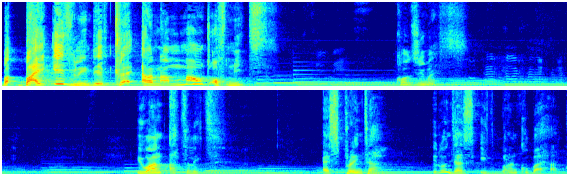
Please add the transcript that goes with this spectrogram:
But by evening, they've cleared an amount of meat. Consumers. You are an athlete, a sprinter. You don't just eat banku by heart.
